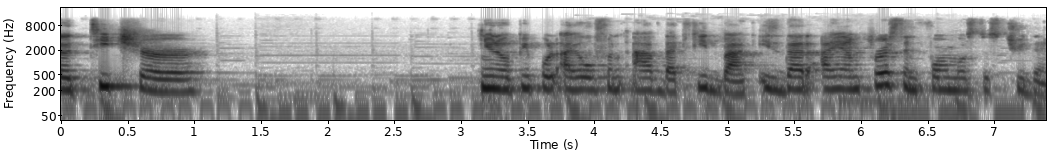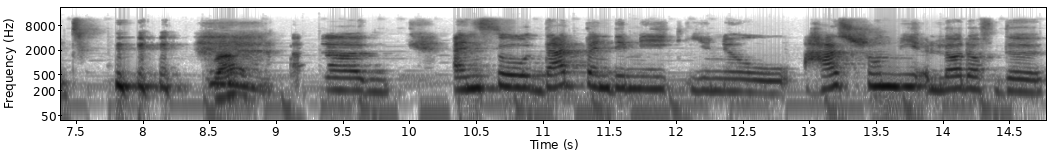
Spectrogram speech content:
a teacher you know people i often have that feedback is that i am first and foremost a student. Right. Um, and so that pandemic you know has shown me a lot of the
